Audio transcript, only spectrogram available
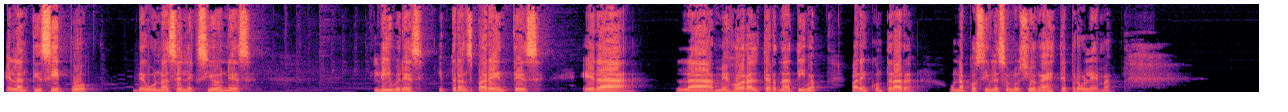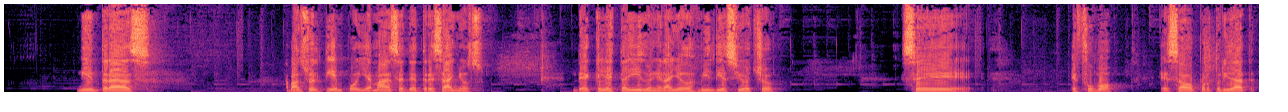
el anticipo de unas elecciones libres y transparentes era la mejor alternativa para encontrar una posible solución a este problema. Mientras avanzó el tiempo y a más de tres años de aquel estallido en el año 2018, se esfumó esa oportunidad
